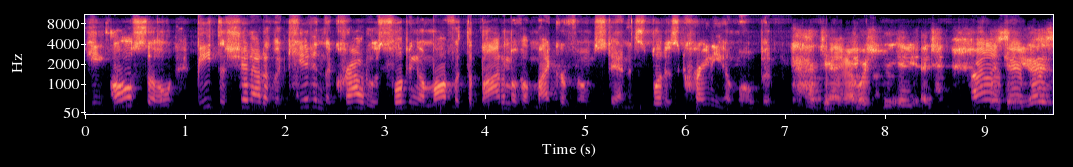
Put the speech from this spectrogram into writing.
he also beat the shit out of a kid in the crowd who was flipping him off with the bottom of a microphone stand and split his cranium open. God damn it! I wish. Violent Listen, you guys.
